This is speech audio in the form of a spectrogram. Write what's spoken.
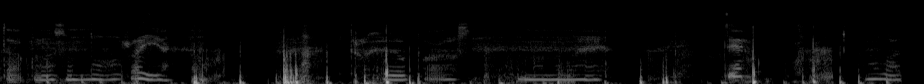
Так, у нас воно вже є. Ну, Трохи опасно. Ну, не. Ти. Ну ладно.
